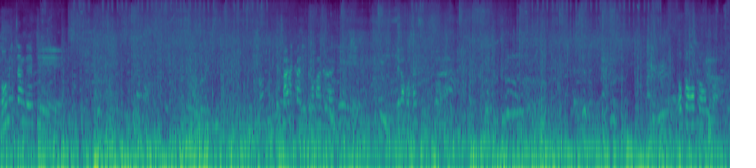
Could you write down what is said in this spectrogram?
도미짱 대피. 빨리 빨리 들어가줘야지. 내가 뭐 할 수 있어. 오빠, 오빠, 오빠.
